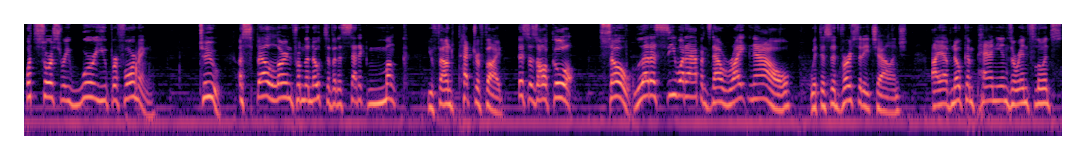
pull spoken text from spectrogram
What sorcery were you performing? 2. A spell learned from the notes of an ascetic monk you found petrified. This is all cool. So, let us see what happens. Now, right now, with this adversity challenge, I have no companions or influence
